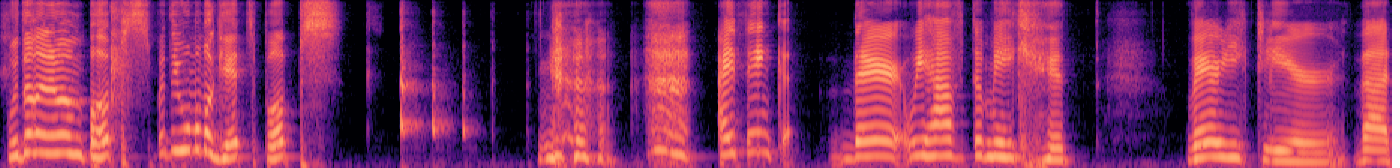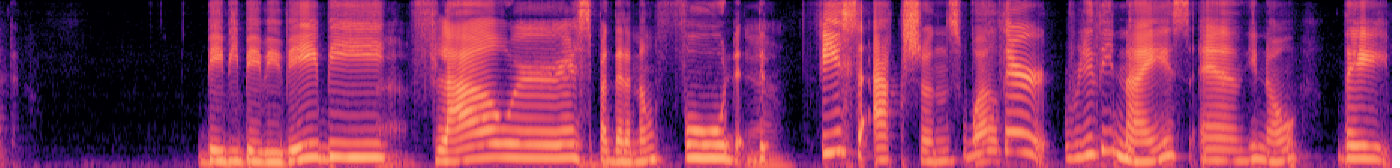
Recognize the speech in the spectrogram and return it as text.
Puta ka naman, Pops! Ba't di mo mag-gets, Pops? I think there we have to make it very clear that baby, baby, baby, flowers, padala ng food, the, Yeah. these actions, while they're really nice and, you know, they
